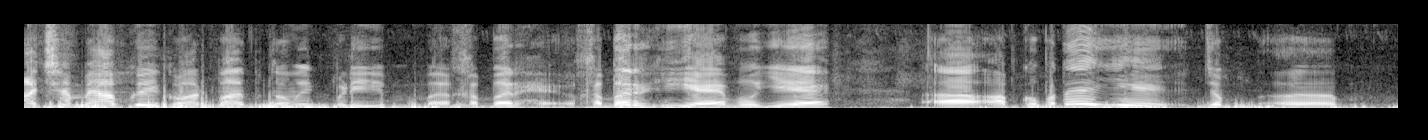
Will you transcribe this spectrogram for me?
अच्छा मैं आपको एक और बात बताऊँ एक बड़ी खबर है खबर ही है वो ये है आ, आपको पता है ये जब आ,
